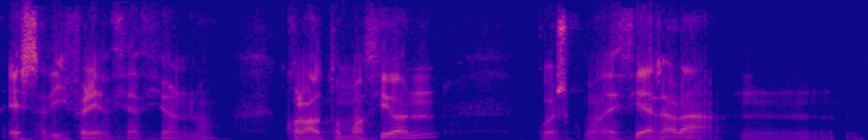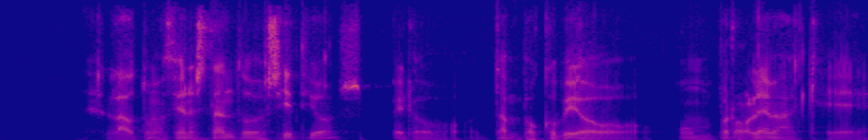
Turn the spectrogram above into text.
esa diferenciación, ¿no? Con la automoción, pues como decías ahora, mm, la automoción está en todos sitios, pero tampoco veo un problema que,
